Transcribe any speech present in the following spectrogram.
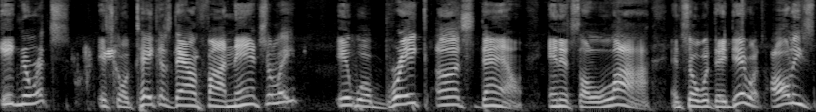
ignorance. It's going to take us down financially. It will break us down. And it's a lie. And so what they did was all these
